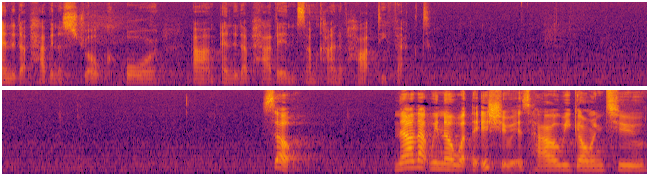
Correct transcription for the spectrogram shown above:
ended up having a stroke or um, ended up having some kind of heart defect. So, now that we know what the issue is, how are we going to,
